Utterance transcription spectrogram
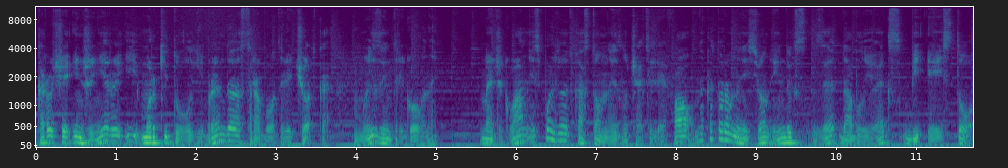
Короче, инженеры и маркетологи бренда сработали четко. Мы заинтригованы. Magic One использует кастомный излучатель EFAL, на котором нанесен индекс ZWX-BA100.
